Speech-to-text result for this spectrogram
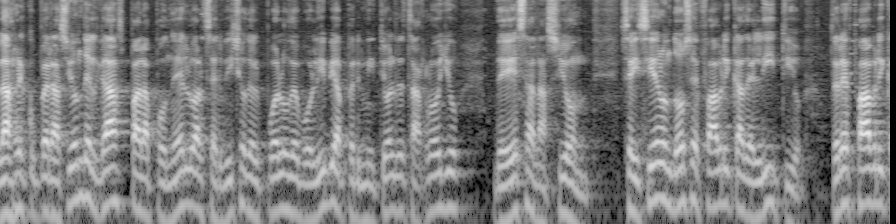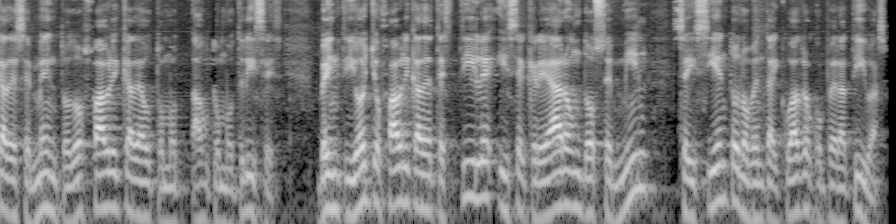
La recuperación del gas para ponerlo al servicio del pueblo de Bolivia permitió el desarrollo de esa nación. Se hicieron 12 fábricas de litio, 3 fábricas de cemento, 2 fábricas de automotrices, 28 fábricas de textiles y se crearon 12.694 cooperativas.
